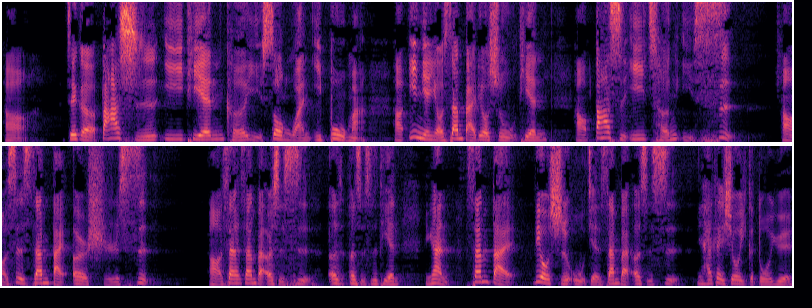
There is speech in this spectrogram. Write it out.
啊，这个八十一天可以送完一部嘛？啊，一年有三百六十五天，好，八十一乘以四，好是三百二十四，啊三三百二十四二二十四天。你看三百六十五减三百二十四，你还可以休一个多月，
